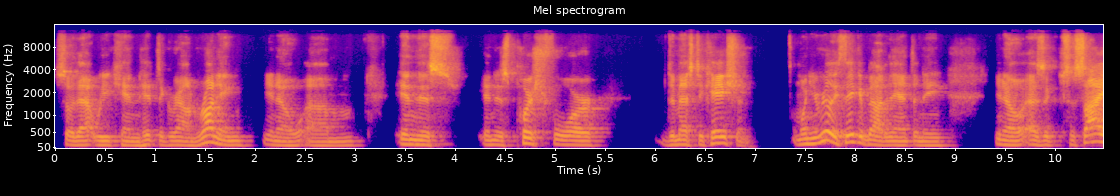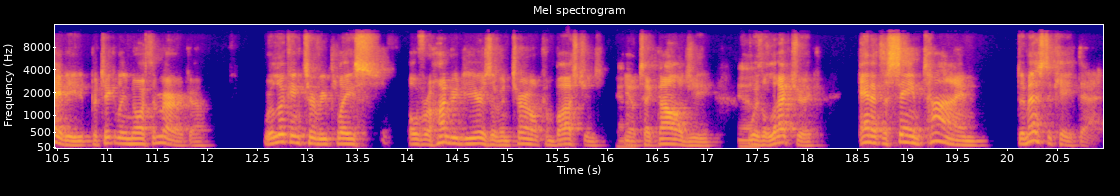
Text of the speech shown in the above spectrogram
so that we can hit the ground running you know um, in this in this push for domestication. When you really think about it anthony you know as a society particularly north america we're looking to replace over 100 years of internal combustion yeah. you know technology yeah. with electric and at the same time domesticate that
